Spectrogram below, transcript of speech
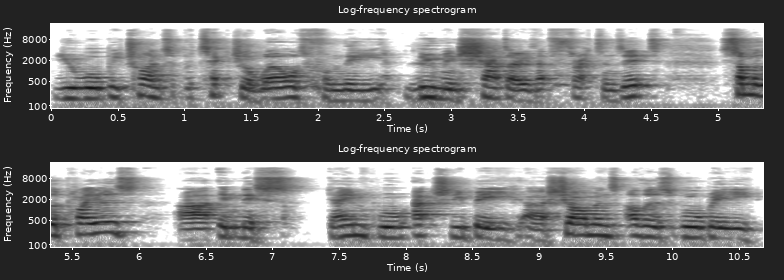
you will be trying to protect your world from the looming shadow that threatens it. Some of the players uh, in this game will actually be uh, Shamans, others will be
